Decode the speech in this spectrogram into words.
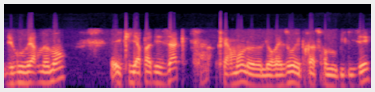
du gouvernement et qu'il n'y a pas des actes, clairement le, le réseau est prêt à se remobiliser.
